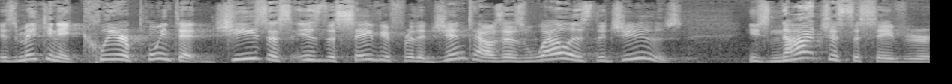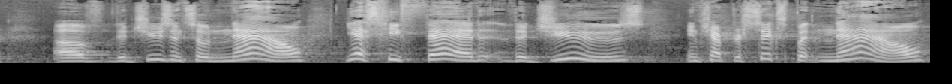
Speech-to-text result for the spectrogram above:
is making a clear point that Jesus is the Savior for the Gentiles as well as the Jews. He's not just the Savior of the Jews. And so now, yes, he fed the Jews in chapter 6, but now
